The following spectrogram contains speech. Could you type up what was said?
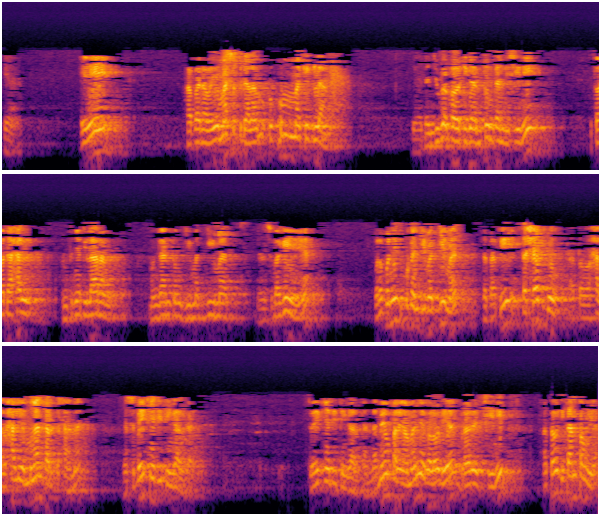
ya ini apa namanya masuk ke dalam hukum memakai gelang. Ya, dan juga kalau digantungkan di sini itu ada hal tentunya dilarang menggantung jimat-jimat dan sebagainya ya. Walaupun itu bukan jimat-jimat, tetapi tasyabduh atau hal-hal yang mengantar ke sana, ya sebaiknya ditinggalkan. Sebaiknya ditinggalkan. Dan memang paling amannya kalau dia berada di sini atau di kantong ya.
